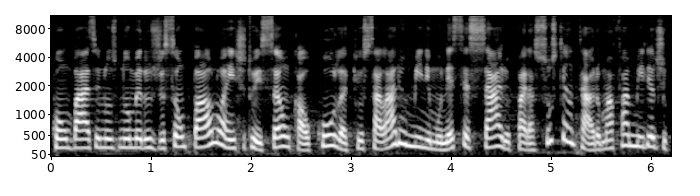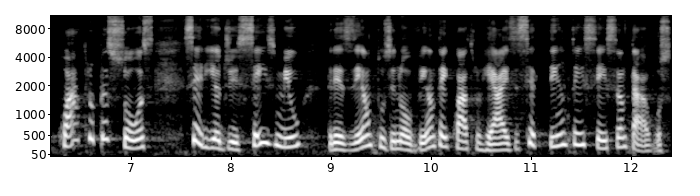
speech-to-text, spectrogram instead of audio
Com base nos números de São Paulo, a instituição calcula que o salário mínimo necessário para sustentar uma família de quatro pessoas seria de R$ 6.394,76,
